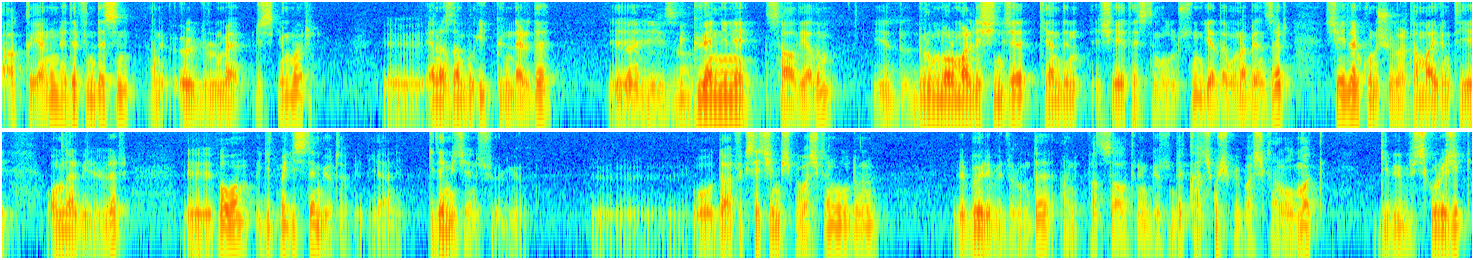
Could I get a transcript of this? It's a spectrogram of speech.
Akkaya'nın hedefindesin. Hani öldürülme riskin var. En azından bu ilk günlerde e, bir güvenliğini sağlayalım. E, durum normalleşince kendin şeye teslim olursun ya da ona benzer şeyler konuşuyorlar. Tam ayrıntıyı onlar bilirler. Ee, babam gitmek istemiyor tabii. Yani gidemeyeceğini söylüyor. Ee, o daha çok seçilmiş bir başkan olduğunu ve böyle bir durumda hani Fatsa halkının gözünde kaçmış bir başkan olmak gibi bir psikolojik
